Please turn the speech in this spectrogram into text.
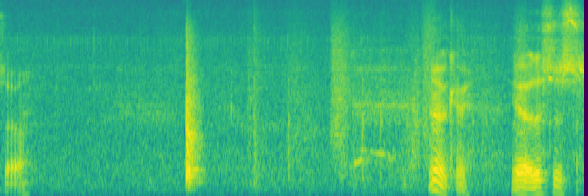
So. Okay. Yeah, this is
